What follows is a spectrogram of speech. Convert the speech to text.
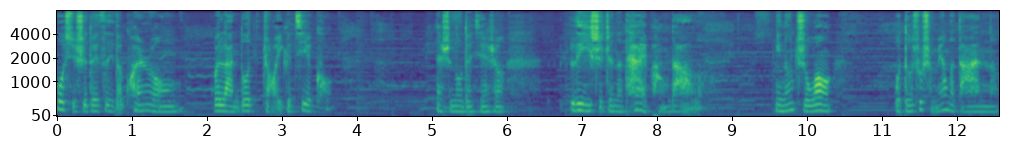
或许是对自己的宽容，为懒惰找一个借口。但是诺顿先生，历史真的太庞大了，你能指望我得出什么样的答案呢？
